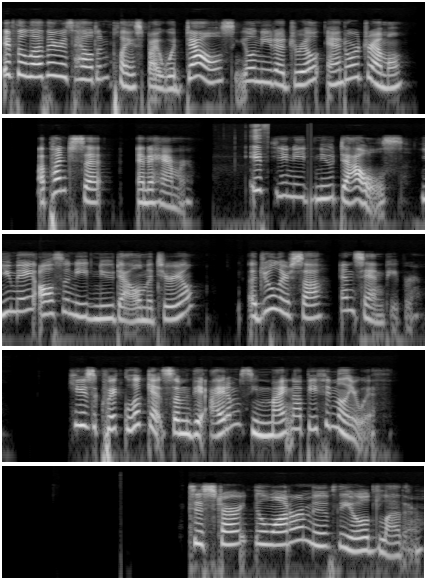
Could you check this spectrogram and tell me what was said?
If the leather is held in place by wood dowels, you'll need a drill and or Dremel, a punch set, and a hammer. If you need new dowels, you may also need new dowel material, a jeweler's saw, and sandpaper. Here's a quick look at some of the items you might not be familiar with. To start, you'll want to remove the old leather.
